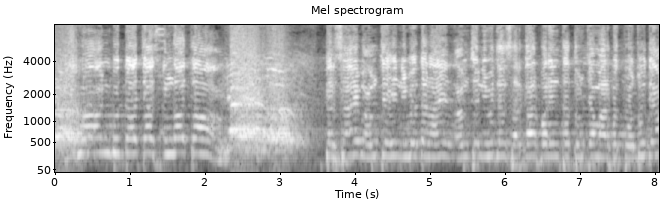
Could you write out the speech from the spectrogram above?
भगवान बुद्धाच्या संघाचा. तर साहेब आमचे हे निवेदन आहे. आमचे निवेदन सरकारपर्यंत तुमच्या मार्फत पोहोचू द्या.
